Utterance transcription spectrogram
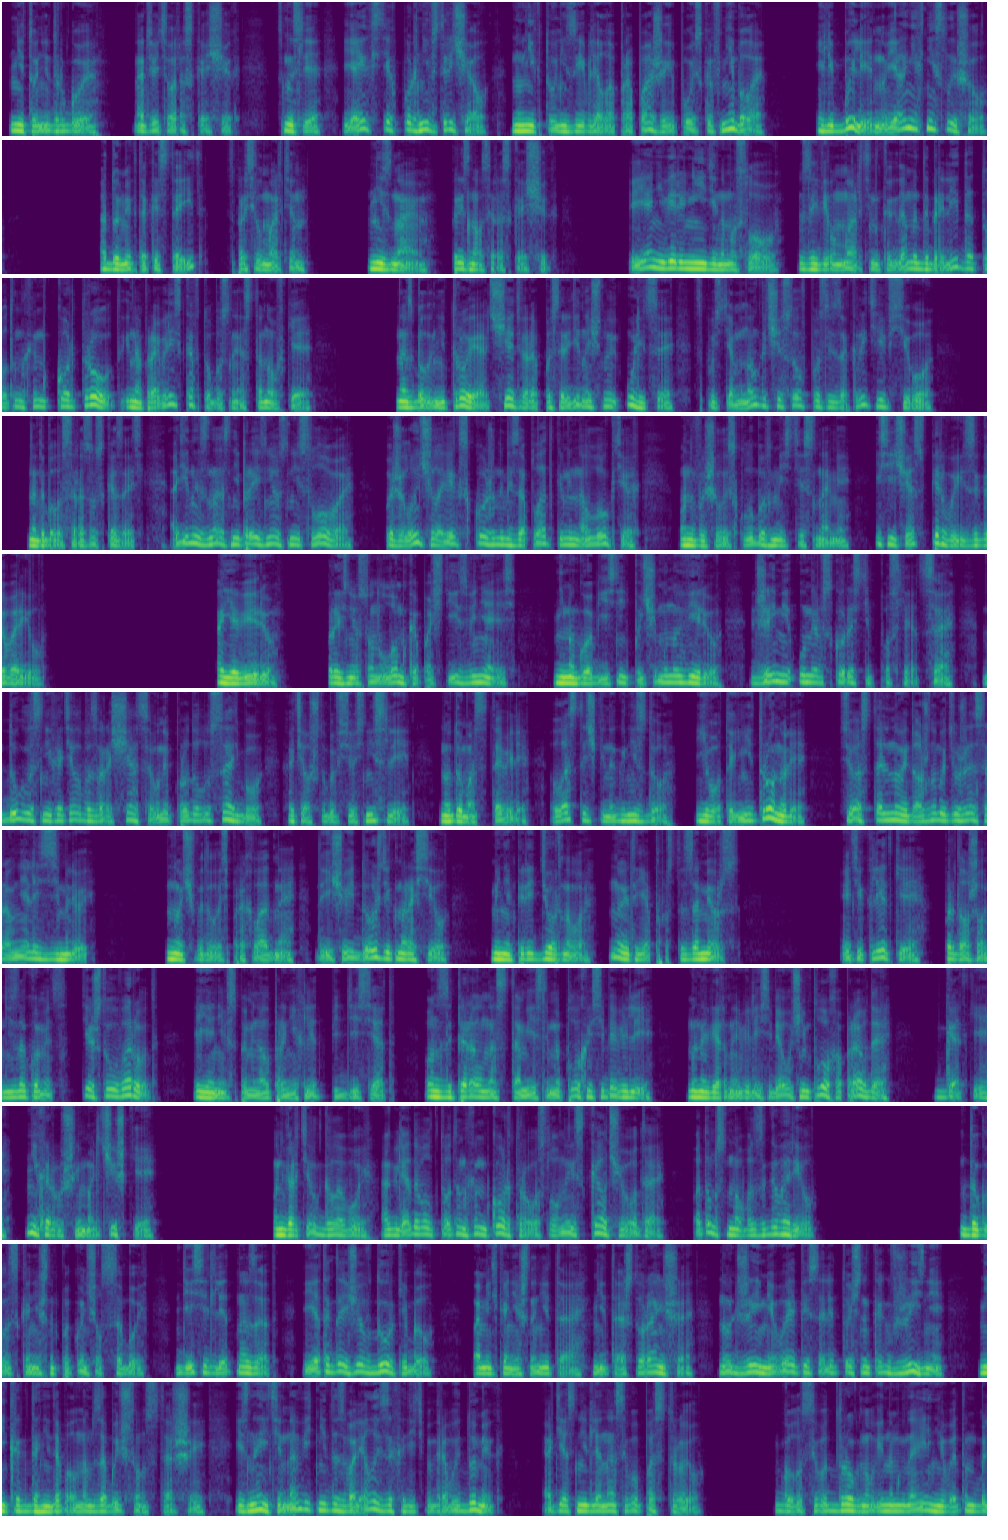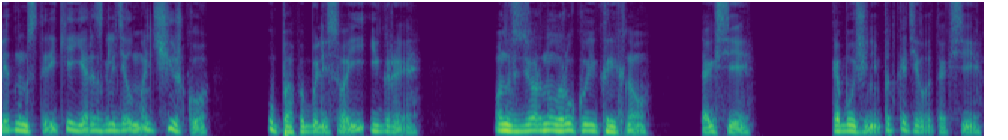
«Ни то, ни другое», — ответил рассказчик. «В смысле, я их с тех пор не встречал, но никто не заявлял о пропаже и поисков не было. Или были, но я о них не слышал». «А домик так и стоит?» — спросил Мартин. «Не знаю», — признался рассказчик. «И я не верю ни единому слову», — заявил Мартин, когда мы добрели до Тоттенхэм-Корт-Роуд и направились к автобусной остановке. Нас было не трое, а четверо посреди ночной улицы, спустя много часов после закрытия всего. Надо было сразу сказать, один из нас не произнес ни слова. Пожилой человек с кожаными заплатками на локтях, он вышел из клуба вместе с нами и сейчас впервые заговорил. «А я верю», — произнес он ломко, почти извиняясь. «Не могу объяснить, почему, но верю. Джейми умер в скорости после отца. Дуглас не хотел возвращаться, он и продал усадьбу, хотел, чтобы все снесли. Но дом оставили. Ласточки на гнездо. Его-то и не тронули. Все остальное, должно быть, уже сравнялись с землей. Ночь выдалась прохладная, да еще и дождик моросил. Меня передернуло, но это я просто замерз. Эти клетки, — продолжал незнакомец, — те, что у ворот. И я не вспоминал про них лет пятьдесят. Он запирал нас там, если мы плохо себя вели. Мы, наверное, вели себя очень плохо, правда? Гадкие, нехорошие мальчишки. Он вертел головой, оглядывал Тоттенхэм Кортроу, словно искал чего-то, потом снова заговорил. Дуглас, конечно, покончил с собой. Десять лет назад. Я тогда еще в дурке был. Память, конечно, не та, не та, что раньше, но Джейми вы описали точно как в жизни. Никогда не давал нам забыть, что он старший. И знаете, нам ведь не дозволялось заходить в игровой домик. Отец не для нас его построил. Голос его дрогнул, и на мгновение в этом бледном старике я разглядел мальчишку — у папы были свои игры. Он вздернул руку и крикнул. «Такси!» К обочине подкатило такси.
